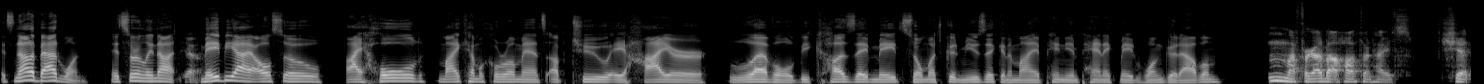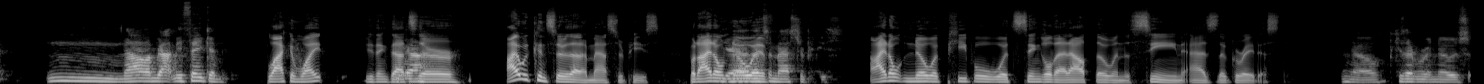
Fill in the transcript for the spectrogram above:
It's not a bad one. It's certainly not. Yeah. Maybe I also I hold My Chemical Romance up to a higher level because they've made so much good music and in my opinion Panic made one good album. Mm, I forgot about Hawthorne Heights. Shit. Mm, now I've got me thinking. Black and White, you think that's Yeah. their I would consider that a masterpiece, but I don't yeah, know that's if a masterpiece. I don't know if people would single that out though in the scene as the greatest. No, because everyone knows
